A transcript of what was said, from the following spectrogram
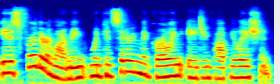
It is further alarming when considering the growing aging population.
